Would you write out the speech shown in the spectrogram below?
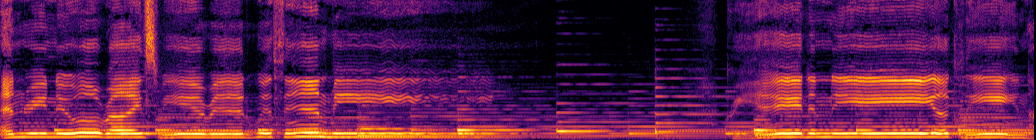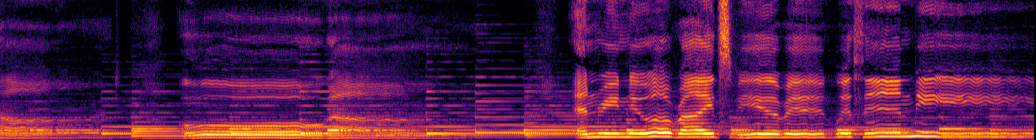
and renew a right spirit within me. Create in me a clean heart, O God, and renew a right spirit within me.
